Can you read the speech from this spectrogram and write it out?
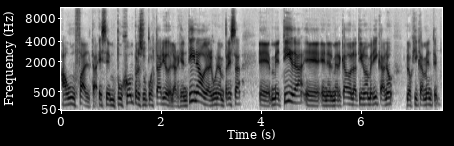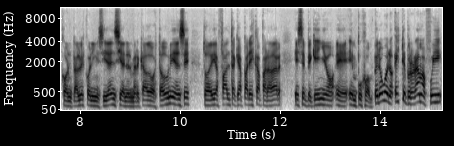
aún falta, ese empujón presupuestario de la Argentina o de alguna empresa eh, metida eh, en el mercado latinoamericano, lógicamente con, tal vez con incidencia en el mercado estadounidense, todavía falta que aparezca para dar ese pequeño eh, empujón. Pero bueno, este programa fue,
